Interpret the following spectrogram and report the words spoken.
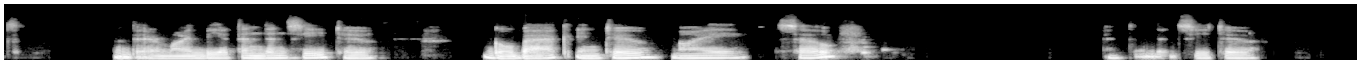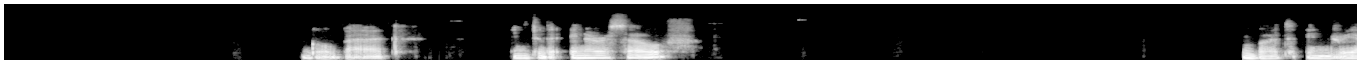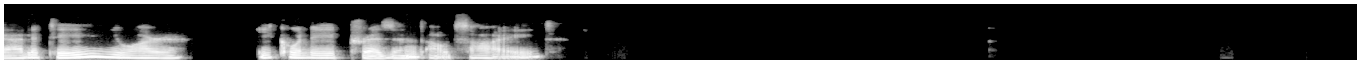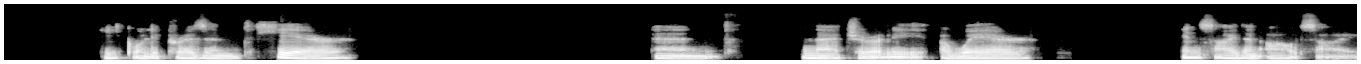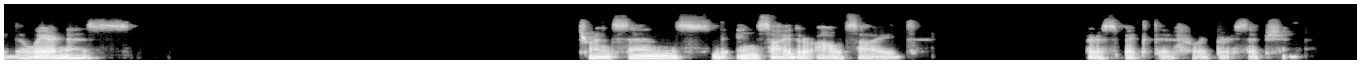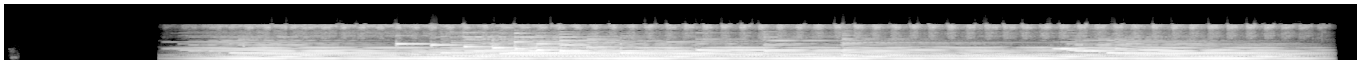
there might be a tendency to go back into myself, a tendency to go back into the inner self. But in reality, you are equally present outside. Equally present here and naturally aware inside and outside awareness transcends the inside or outside perspective or perception.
